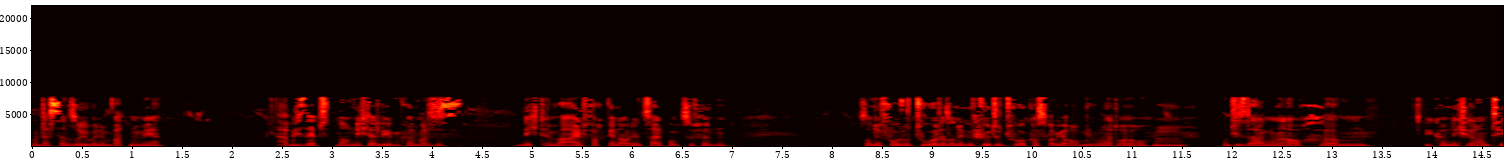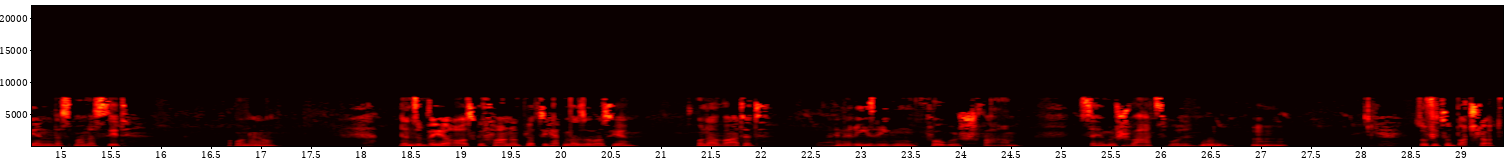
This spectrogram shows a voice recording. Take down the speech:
und das dann so über dem Wattenmeer. Habe ich selbst noch nicht erleben können, weil es ist nicht immer einfach, genau den Zeitpunkt zu finden. So eine Fototour oder so eine geführte Tour kostet, glaube ich, auch um die 100 Euro. Mhm. Und die sagen dann auch, ähm, die können nicht garantieren, dass man das sieht. Aber naja. Dann sind wir hier rausgefahren und plötzlich hatten wir sowas hier. Unerwartet. Einen riesigen Vogelschwarm. Ist der Himmel schwarz wohl. Mhm. So viel zu Botschlott.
